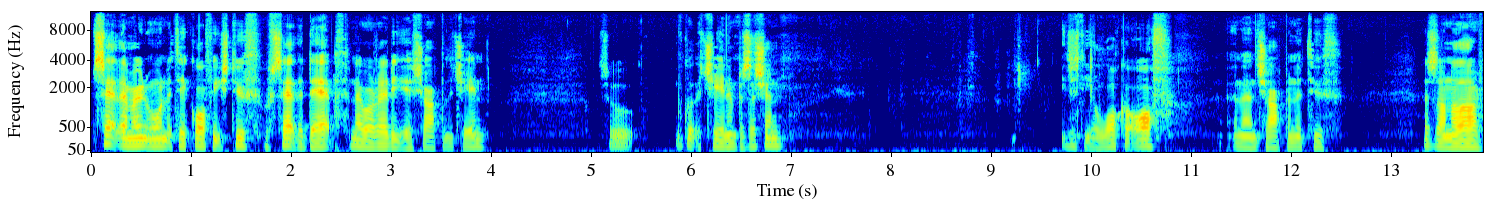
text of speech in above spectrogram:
set the amount we want to take off each tooth, we've set the depth, now we're ready to sharpen the chain. So we've got the chain in position. You just need to lock it off and then sharpen the tooth. This is another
